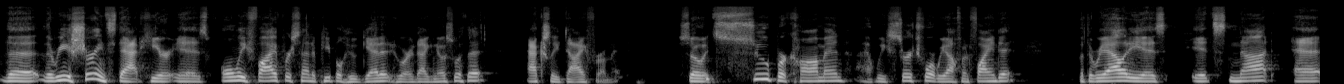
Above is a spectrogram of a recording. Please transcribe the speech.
the the reassuring stat here is only five percent of people who get it, who are diagnosed with it, actually die from it. So it's super common. If we search for it, we often find it. But the reality is, it's not uh,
